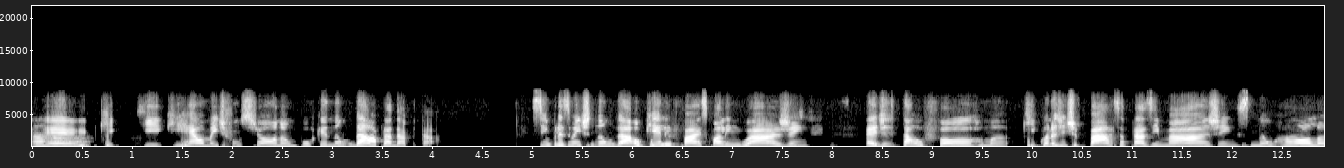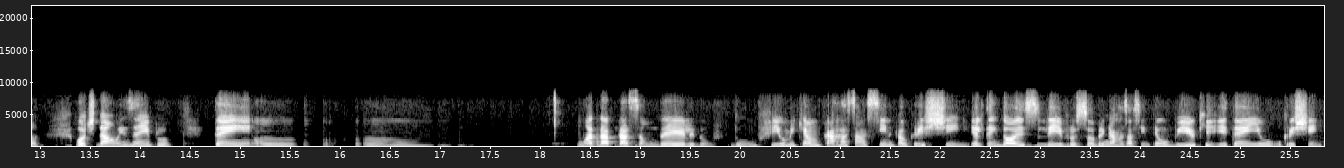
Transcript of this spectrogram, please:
Uhum. É, que, que, que realmente funcionam, porque não dá para adaptar simplesmente não dá. O que ele faz com a linguagem é de tal forma que quando a gente passa para as imagens, não rola. Vou te dar um exemplo. Tem um, um, uma adaptação dele de um, de um, filme que é um carro assassino, que é o Christine. Ele tem dois livros sobre carro assassino. Tem o Buick e tem o, o Christine.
